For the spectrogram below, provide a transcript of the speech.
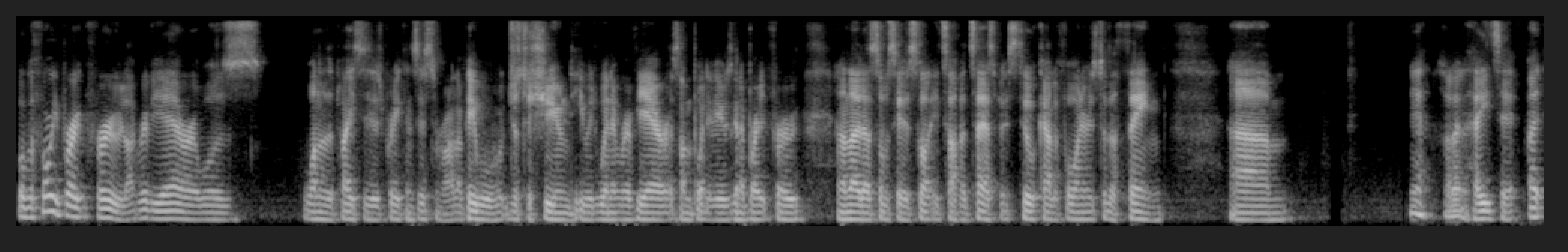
Well, before he broke through, like Riviera was one of the places he was pretty consistent, right? Like people just assumed he would win at Riviera at some point if he was going to break through. And I know that's obviously a slightly tougher test, but it's still California. It's still a thing. Um, yeah, I don't hate it. I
